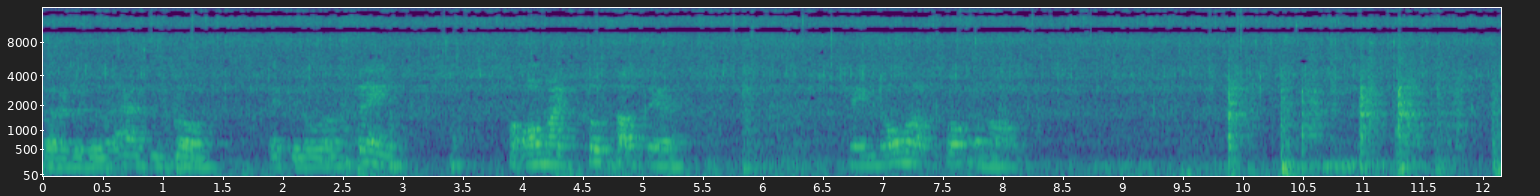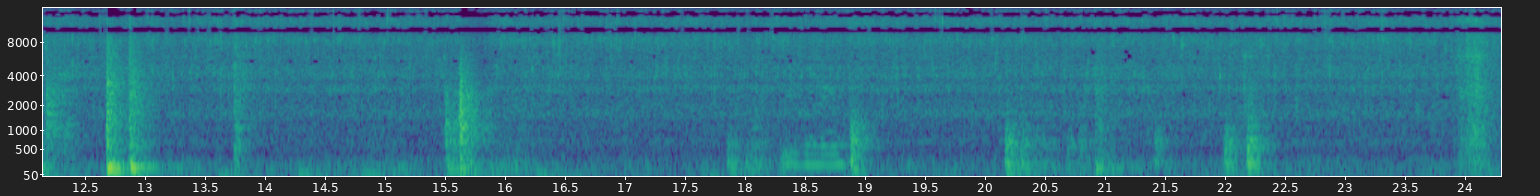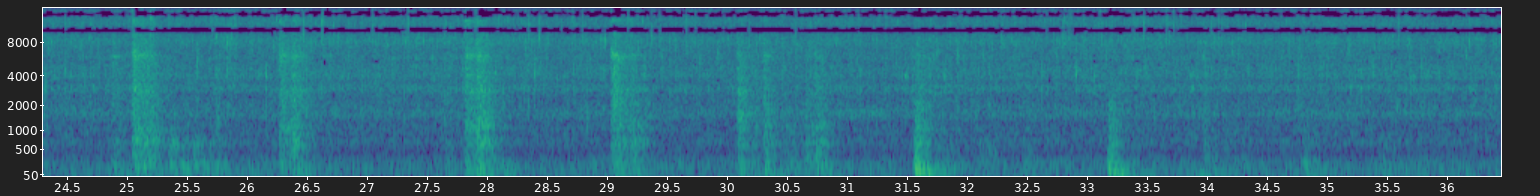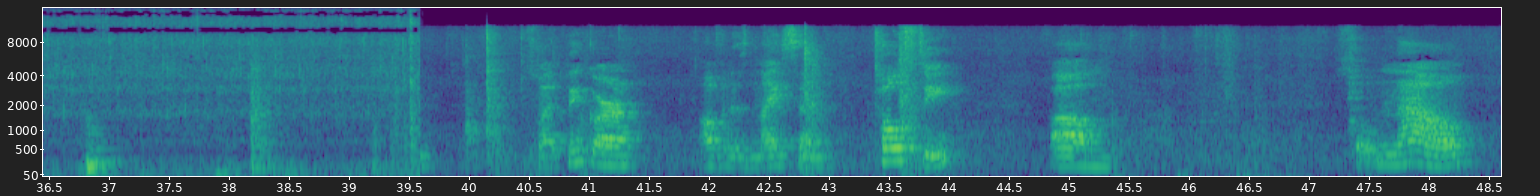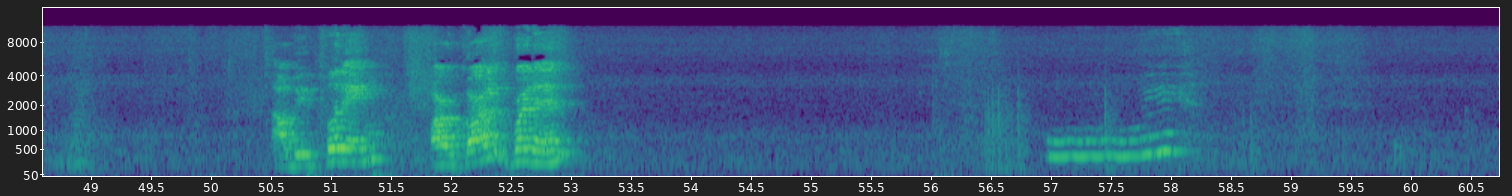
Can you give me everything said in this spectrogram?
Better to do it as we go, if you know what I'm saying. For all my cooks out there. They know what I'm talking about. Seasoning. So I think our oven is nice and toasty. Um, so now I'll be putting our garlic bread in.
